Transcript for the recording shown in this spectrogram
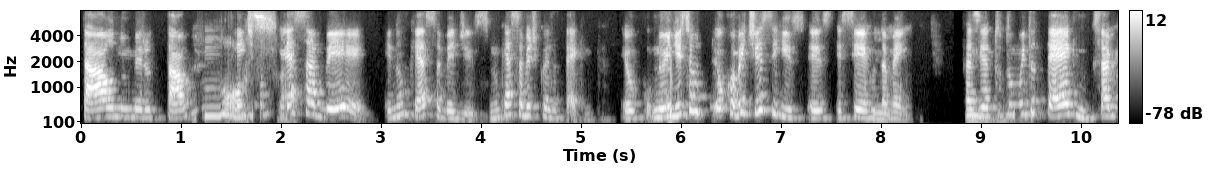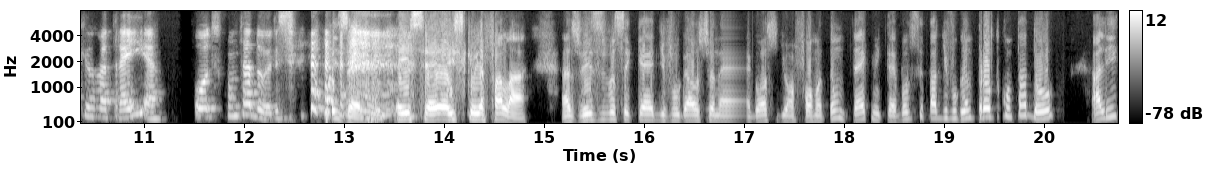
tal, número tal. Nossa. A gente não quer saber, ele não quer saber disso, não quer saber de coisa técnica. Eu, no início, eu, eu cometi esse, risco, esse, esse erro hum. também. Fazia hum. tudo muito técnico. Sabe o que eu atraía? Outros contadores. Pois é, esse é isso que eu ia falar. Às vezes você quer divulgar o seu negócio de uma forma tão técnica, você está divulgando para outro contador. Ali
